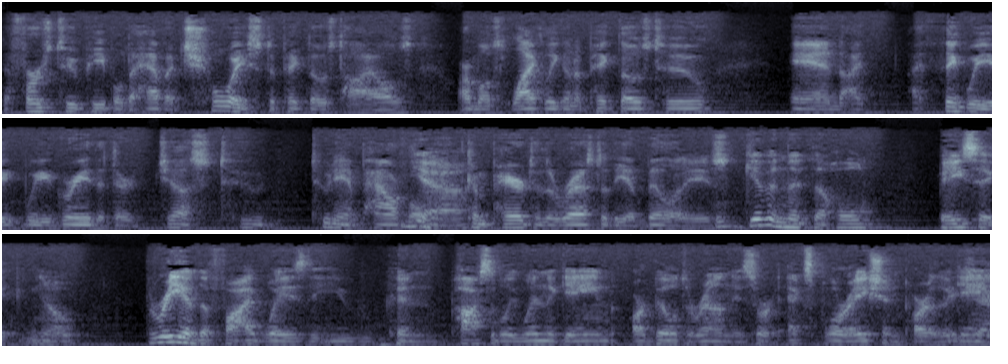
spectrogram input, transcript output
the first two people to have a choice to pick those tiles are most likely going to pick those two, and I I think we we agree that they're just too too damn powerful Yeah. compared to the rest of the abilities. Given that the whole basic, you know, three of the five ways that you can possibly win the game are built around the sort of exploration part of the game, with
